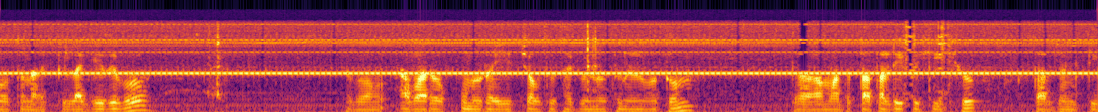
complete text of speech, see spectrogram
নতুন আরেকটি লাগিয়ে দেব এবং আবারও পুনরায় চলতে থাকবে নতুনের মতন। তো আমাদের হিট হোক তার জন্য একটি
